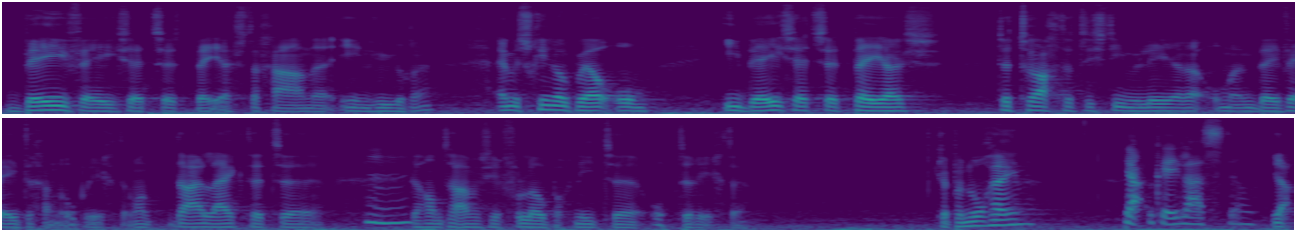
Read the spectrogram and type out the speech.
BV-ZZP'ers te gaan eh, inhuren. En misschien ook wel om IB-ZZP'ers te trachten te stimuleren om een BV te gaan oprichten. Want daar lijkt het, eh, Mhm. de handhaving zich voorlopig niet eh, op te richten. Ik heb er nog één. Ja, oké, laatste dan. Ja,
